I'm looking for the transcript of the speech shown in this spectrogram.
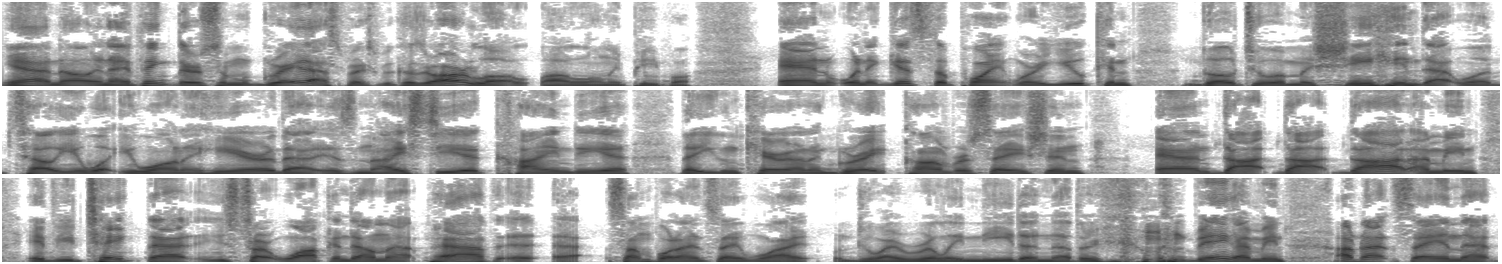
Yeah, no, and I think there's some great aspects because there are a lot of uh, lonely people. And when it gets to the point where you can go to a machine that will tell you what you want to hear, that is nice to you, kind to you, that you can carry on a great conversation, and dot dot dot. I mean, if you take that, and you start walking down that path. Eh, eh, at some point, I'd say, "Why do I really need another human being?" I mean, I'm not saying that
